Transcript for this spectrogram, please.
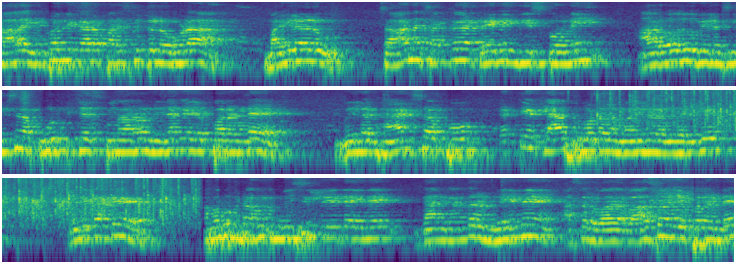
చాలా ఇబ్బందికర పరిస్థితుల్లో కూడా మహిళలు చాలా చక్కగా ట్రైనింగ్ తీసుకొని ఆ రోజు వీళ్ళ శిక్షణ పూర్తి చేసుకున్నారు. నిజంగా చెప్పాలంటే వీళ్ళకి హ్యాండ్స్ అప్ గట్టిగా క్లాస్ కొట్టాలి మహిళలందరికీ. ఎందుకంటే ప్రభుత్వం మిషన్ లేట్ అయినాయి. దానికి అందరూ మేమే అసలు వాస్తవం చెప్పాలంటే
